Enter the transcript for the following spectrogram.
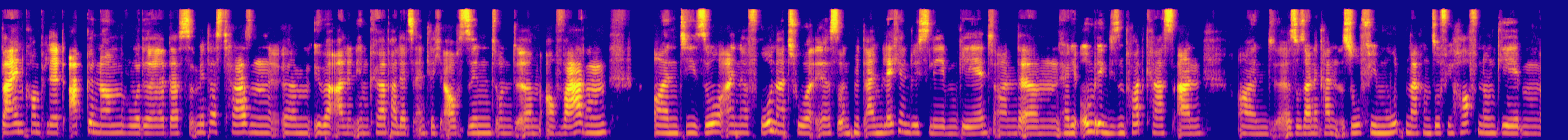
Bein komplett abgenommen wurde, dass Metastasen ähm, überall in ihrem Körper letztendlich auch sind und ähm, auch waren und die so eine Frohnatur ist und mit einem Lächeln durchs Leben geht. Und ähm, hör dir unbedingt diesen Podcast an. Und äh, Susanne kann so viel Mut machen, so viel Hoffnung geben,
